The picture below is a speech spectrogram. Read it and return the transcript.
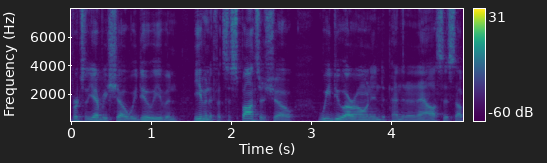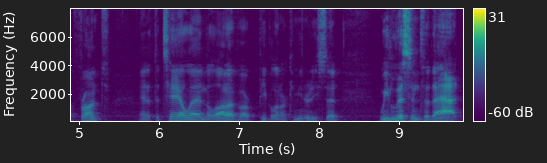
virtually every show we do, even, even if it's a sponsored show, we do our own independent analysis up front, and at the tail end, a lot of our people in our community said, we listen to that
